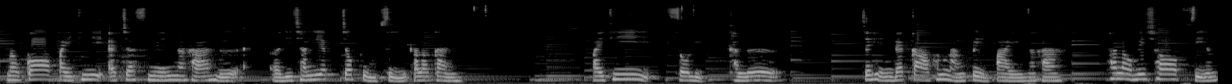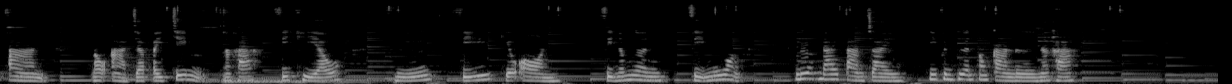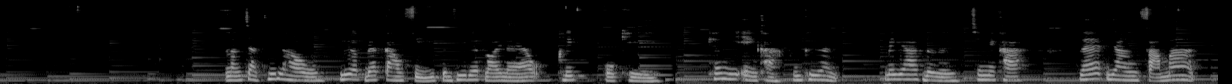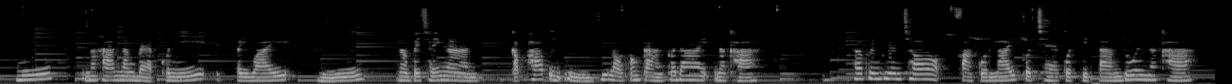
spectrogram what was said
เราก็ไปที่ adjustment นะคะ หรือดิฉันเรียกเจ้าปุ่มสีก็แล้วกัน ไปที่ solid color จะเห็นแบ็กกราวข้างหลังเปลี่ยนไปนะคะ ถ้าเราไม่ชอบสีน้ำตาล เราอาจจะไปจิ้มนะคะ สีเขียว หรือสีเขียวอ่อน สีน้ำเงิน สีม่วง เลือกได้ตามใจที่เพื่อนๆต้องการเลยนะคะ หลังจากที่เราเลือกแบ็กกราวสีเป็นที่เรียบร้อยแล้ว คลิกโอเค แค่นี้เองค่ะเพื่อนๆ ไม่ยากเลยใช่ไหมคะ และยังสามารถ move นะคะนางแบบคนนี้ไปไว้ หรือนำไปใช้งานกับภาพอื่นๆ ที่เราต้องการก็ได้นะคะ ถ้าเพื่อนๆชอบฝากกดไลค์ กดแชร์ กดติดตามด้วยนะคะ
